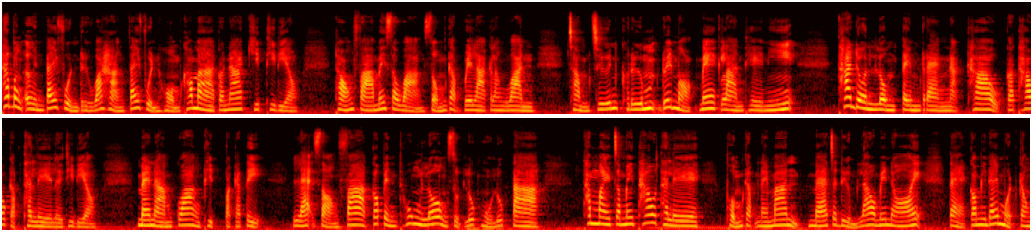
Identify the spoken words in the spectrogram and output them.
ถ้าบังเอิญไต้ฝุ่นหรือว่าหางไต้ฝุ่นโหมเข้ามาก็น่าคิดทีเดียว ท้องฟ้าไม่สว่างสมกับเวลากลางวันฉ่ำชื้นครึ้มด้วยหมอกเมฆลานเทนี้ ถ้าโดนลมเต็มแรงหนักเข้าก็เท่ากับทะเลเลยทีเดียว แม่น้ำกว้างผิดปกติ และสองฝ้าก็เป็นทุ่งโล่งสุดลูกหูลูกตาทำไมจะไม่เท่าทะเล ผมกับนายมั่น แม้จะดื่มเหล้าไม่น้อย แต่ก็ไม่ได้หมดกัง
